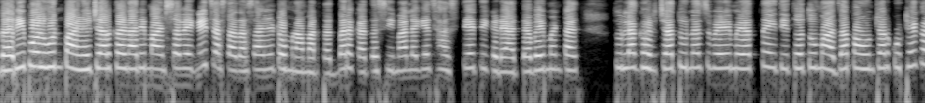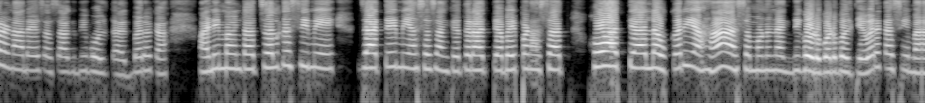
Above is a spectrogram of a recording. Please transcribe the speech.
घरी बोलवून पाणीचार करणारी माणसं वेगळीच असतात असं आणि टोमणा मारतात. बरं का? तर सीमा लगेच हसते तिकडे. आत्याबाई म्हणतात तुला घरच्यातूनच वेळ मिळत नाही तिथं तू माझा पाहुणचार कुठे करणार आहेस? असं अगदी बोलतायत बरं का? आणि म्हणतात चल ग सीमे जाते मी असं सांगते. तर आत्याबाई पण हसात हो आत्या लवकर या हा असं म्हणून अगदी गोडगोड गोड बोलते बरं का सीमा?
